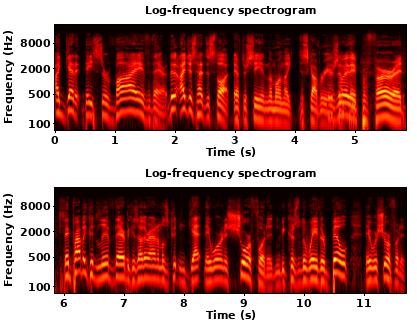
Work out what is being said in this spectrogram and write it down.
I get it. They survive there. Th- I just had this thought after seeing them on like Discovery There's or no something. way they prefer it. They probably could live there because other animals couldn't get. They weren't as sure-footed, and because of the way they're built, they were sure-footed.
